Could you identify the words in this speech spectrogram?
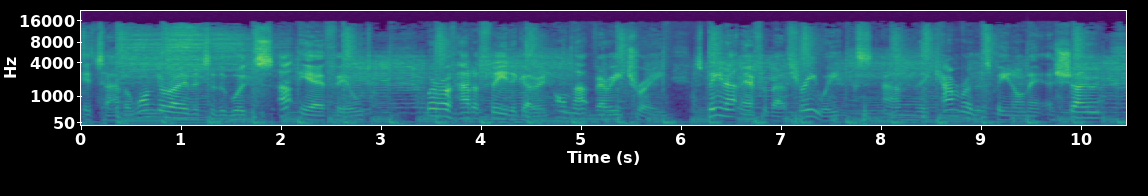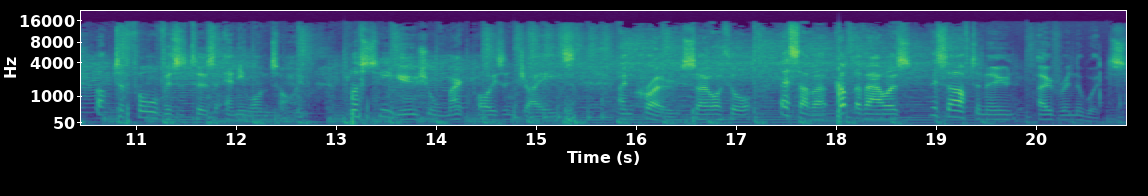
is to have a wander over to the woods at the airfield where I've had a feeder going on that very tree. It's been out there for about three weeks and the camera that's been on it has shown up to four visitors any one time plus the usual magpies and jays and crows so I thought let's have a couple of hours this afternoon over in the woods.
